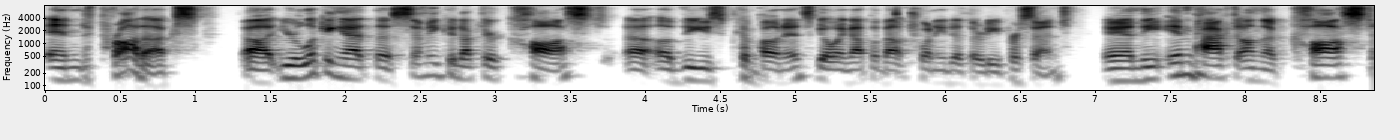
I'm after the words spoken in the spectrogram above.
end products, uh, you're looking at the semiconductor cost uh, of these components going up about 20 to 30%. And the impact on the cost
